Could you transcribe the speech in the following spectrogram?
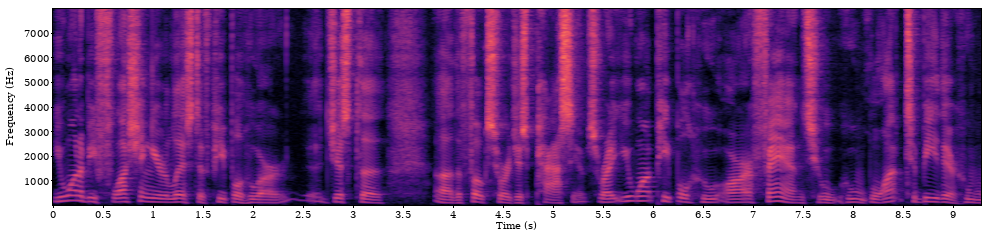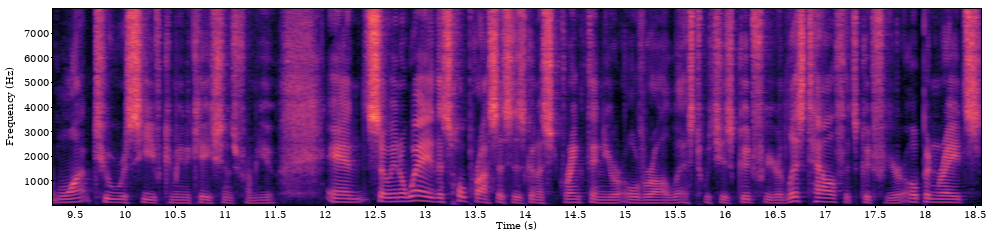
You want to be flushing your list of people who are just the uh, the folks who are just passives, right? You want people who are fans, who, who want to be there, who want to receive communications from you. And so, in a way, this whole process is going to strengthen your overall list, which is good for your list health, it's good for your open rates,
